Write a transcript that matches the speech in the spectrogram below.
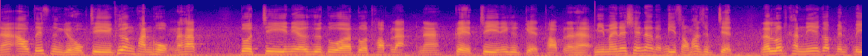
นะ Altis 1.6G เครื่อง1,600นะครับตัว G เนี่ยก็คือตัวตัวท็อปแล้วนะเกรด G นี่คือเกรดท็อปแล้วนะฮะมีไมเนอร์เชนตั้งแต่ปี 2017 แล้วรถคันนี้ก็เป็นปี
